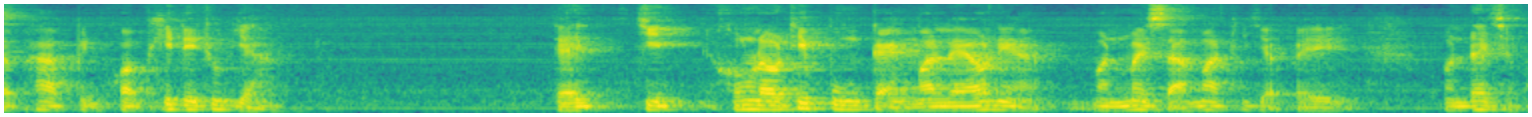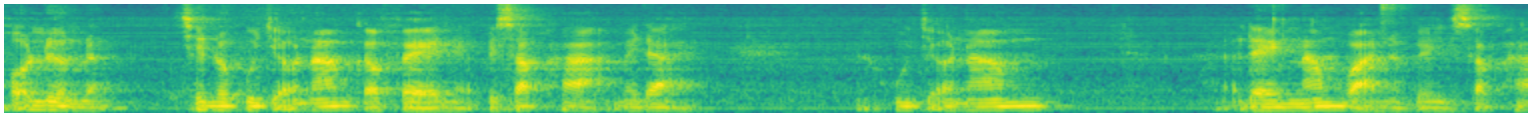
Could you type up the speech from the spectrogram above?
สภาพเป็นความคิดได้ทุกอย่าง แต่จิตของเราที่ปรุงแต่งมาแล้วเนี่ยมันไม่สามารถที่จะไปมันได้เฉพาะเรื่องแหละเช่นว่าคุณจะเอาน้ำกาแฟเนี่ยไปซักผ้าไม่ได้ คุณจะเอาน้ำ แดงน้ำหวานไปซักผ้า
